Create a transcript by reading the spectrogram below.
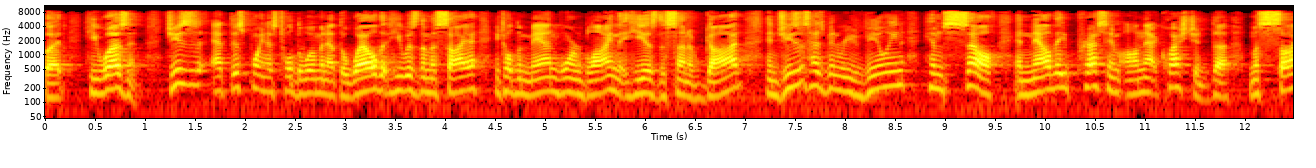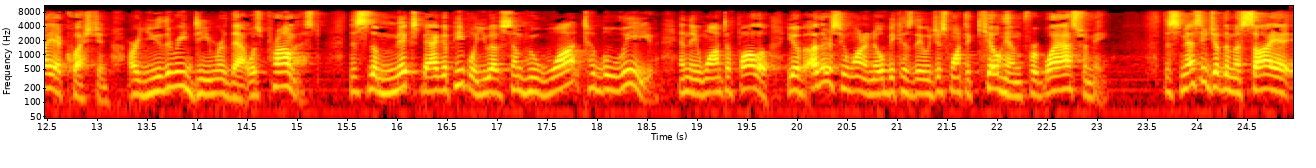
but he wasn't. Jesus, at this point, has told the woman at the well that he was the Messiah. He told the man born blind that he is the Son of God. And Jesus has been revealing himself, and now they press him on that question, the Messiah question. Are you the Redeemer that was promised? This is a mixed bag of people. You have some who want to believe and they want to follow. You have others who want to know because they would just want to kill him for blasphemy. This message of the Messiah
